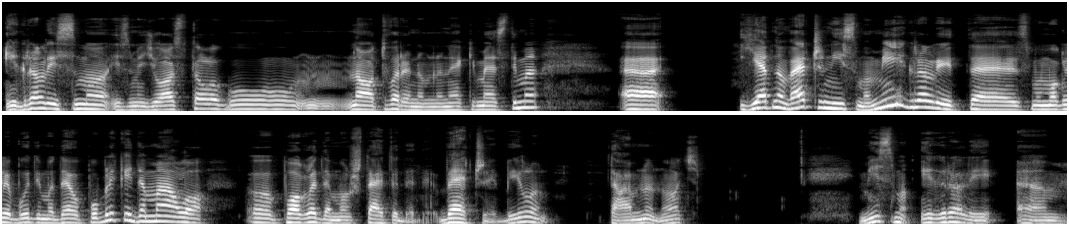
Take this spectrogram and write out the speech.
igrali smo, između ostalog, u, na otvorenom na nekim mestima, e, jedno veče nismo mi igrali, te smo mogli da budimo deo publike i da malo uh, pogledamo šta je to da veče je bilo, tamno, noć. Mi smo igrali, um,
